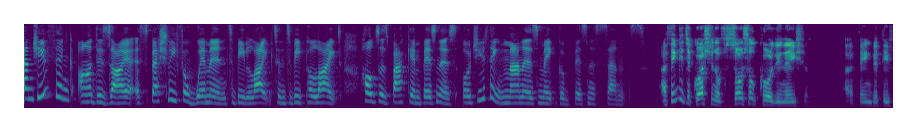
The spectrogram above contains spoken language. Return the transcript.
Dan, do you think our desire, especially for women, to be liked and to be polite, holds us back in business, or do you think manners make good business sense? I think it's a question of social coordination. I think that if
